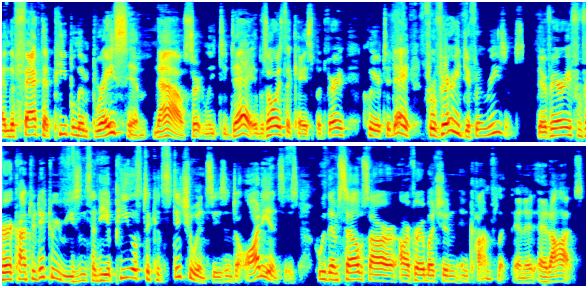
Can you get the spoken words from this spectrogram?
And the fact that people embrace him now, certainly today, it was always the case, but very clear today, for very different reasons. They're very, for very contradictory reasons, and he appeals to constituencies and to audiences who themselves are, are very much in, in conflict and at, at odds.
